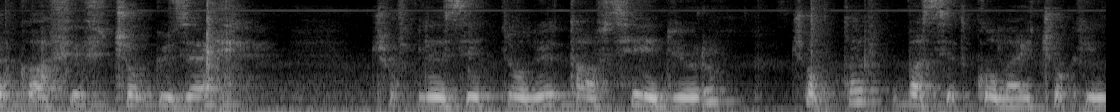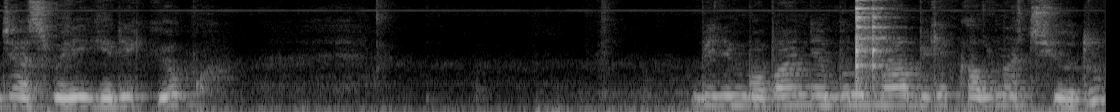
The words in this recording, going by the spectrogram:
Çok hafif, çok güzel, çok lezzetli oluyor. Tavsiye ediyorum. Çok da basit, kolay. Çok ince açmaya gerek yok. Benim babaannem bunu daha bile kalın açıyordu.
